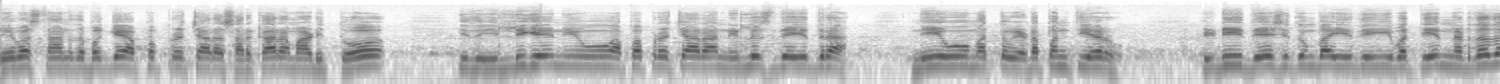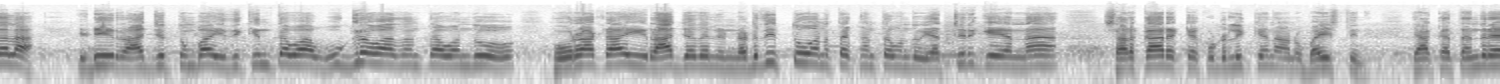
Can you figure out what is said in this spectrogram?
ದೇವಸ್ಥಾನದ ಬಗ್ಗೆ ಅಪಪ್ರಚಾರ ಸರ್ಕಾರ ಮಾಡಿತ್ತು. ಇದು ಇಲ್ಲಿಗೆ ನೀವು ಅಪಪ್ರಚಾರ ನಿಲ್ಲಿಸದೇ ಇದ್ರೆ ನೀವು ಮತ್ತು ಎಡಪಂಥೀಯರು, ಇಡೀ ದೇಶ ತುಂಬ ಇದು ಇವತ್ತೇನು ನಡೆದದಲ್ಲ? ಇಡೀ ರಾಜ್ಯ ತುಂಬ ಇದಕ್ಕಿಂತ ಉಗ್ರವಾದಂಥ ಒಂದು ಹೋರಾಟ ಈ ರಾಜ್ಯದಲ್ಲಿ ನಡೆದಿತ್ತು ಅನ್ನತಕ್ಕಂಥ ಒಂದು ಎಚ್ಚರಿಕೆಯನ್ನು ಸರ್ಕಾರಕ್ಕೆ ಕೊಡಲಿಕ್ಕೆ ನಾನು ಬಯಸ್ತೀನಿ. ಯಾಕಂತಂದರೆ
